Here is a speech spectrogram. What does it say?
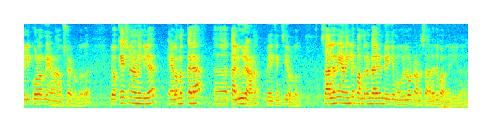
ടെലികോളറിനെയാണ് ആവശ്യമായിട്ടുള്ളത്. ലൊക്കേഷൻ ആണെങ്കിൽ എളമക്കര കലൂരാണ് വേക്കൻസി ഉള്ളത്. സാലറി ആണെങ്കിൽ പന്ത്രണ്ടായിരം രൂപയ്ക്ക് മുകളിലോട്ടാണ് സാലറി പറഞ്ഞിരിക്കുന്നത്.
